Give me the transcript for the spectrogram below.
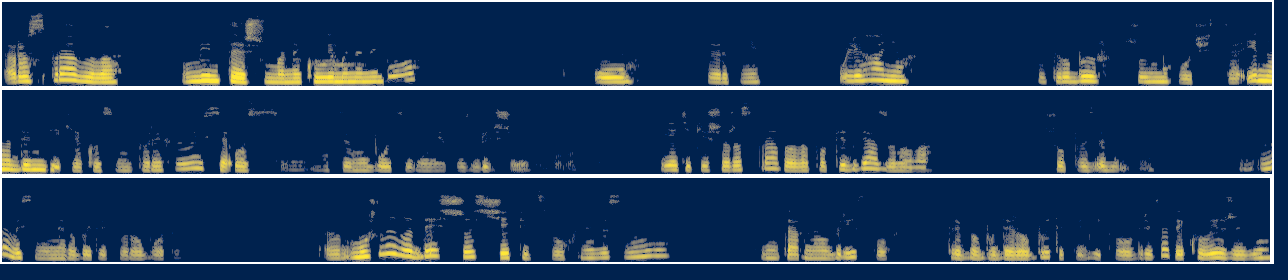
розправила. Він теж у мене, коли мене не було у серпні хуліганів, тут робив, що йому хочеться. І на один бік якось він перехилився, ось на цьому боці він якось більше його було. Я тільки що розправила, попідв'язувала, щоб навесні не робити цю роботу. Е, Можливо, десь щось ще підсохне весною. Санітарну обрізку треба буде робити, тоді пообрізати, коли вже він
